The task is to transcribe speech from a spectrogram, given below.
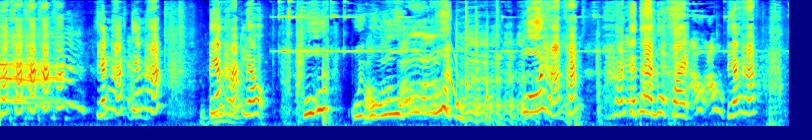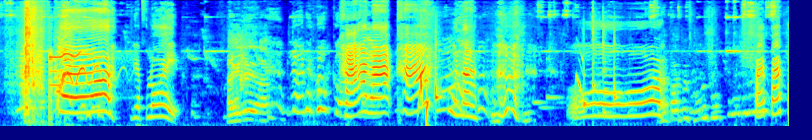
หักหักหักหักหักเตียงหักเตียงหักเตียงหักแล้วอู้หูอุ้ยเอ อุ้ยหักหักหักแท้ๆลูกควายเอาเอาเตียงหักเออเรียบร้อยไปเลยครับดูดูก่อนขาละขาคุณน่ะโอ้ไปไปไปพูดพูดไปไปไป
